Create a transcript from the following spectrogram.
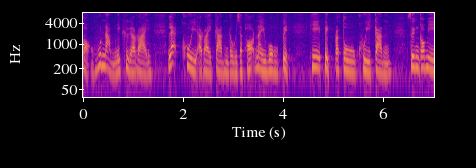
สองผู้นำนี่คืออะไร และคุยอะไรกันโดยเฉพาะในวงปิดที่ปิดประตูคุยกัน ซึ่งก็มี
